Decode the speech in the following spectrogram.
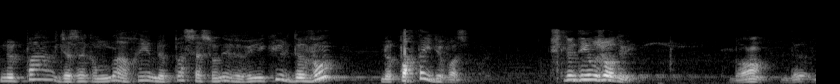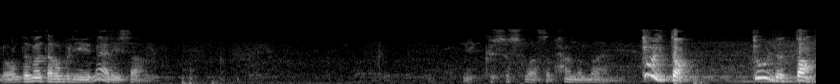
ne pas, ne pas stationner le véhicule devant le portail du voisin. Je le dis aujourd'hui. Bon, le lendemain, tu as oublié, mais allez, Mais que ce soit, subhanallah, tout le temps, tout le temps.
